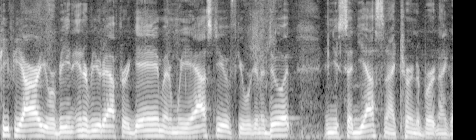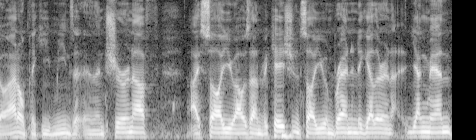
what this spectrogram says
PPR, you were being interviewed after a game, and we asked you if you were going to do it, and you said yes. And I turned to Bert and I go, I don't think he means it. And then sure enough, I saw you. I was on vacation, saw you and Brandon together, and uh, young man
